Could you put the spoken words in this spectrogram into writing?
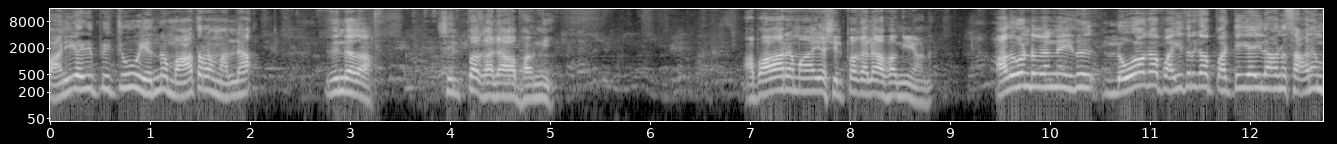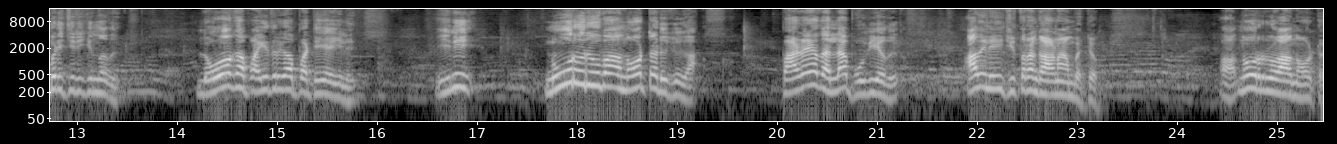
പണി കഴിപ്പിച്ചു എന്ന് മാത്രമല്ല ഇതിന്റെതാ ശില്പകലാഭംഗി. അപാരമായ ശില്പകലാഭംഗിയാണ്. അതുകൊണ്ട് തന്നെ ഇത് ലോക പൈതൃക പട്ടികയിലാണ് സ്ഥാനം പിടിച്ചിരിക്കുന്നത്. ലോക പൈതൃക പട്ടികയിൽ ഇനി നൂറ് രൂപ നോട്ടെടുക്കുക. പഴയതല്ല പുതിയത്. അതിൽ ഈ ചിത്രം കാണാൻ പറ്റും. ആ നൂറ് രൂപ നോട്ട്.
